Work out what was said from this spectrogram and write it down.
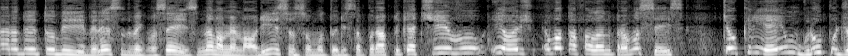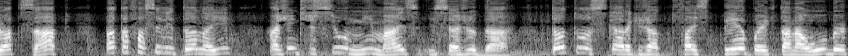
Galera do YouTube, beleza? Tudo bem com vocês? Meu nome é Maurício, eu sou motorista por aplicativo e hoje eu vou estar tá falando para vocês que eu criei um grupo de WhatsApp para estar tá facilitando aí a gente se unir mais e se ajudar. Tanto os caras que já faz tempo aí que tá na Uber,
